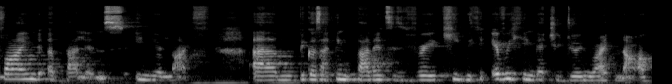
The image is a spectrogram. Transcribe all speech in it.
find a balance in your life? Um, because I think balance is very key with everything that you're doing right now.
